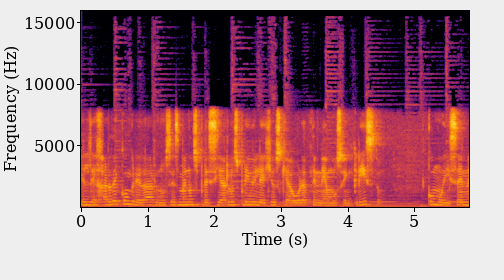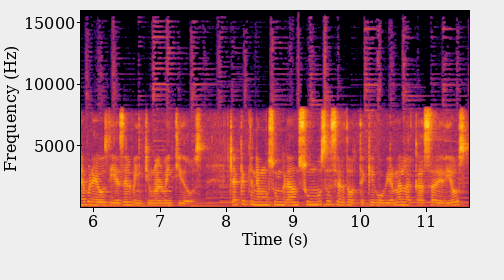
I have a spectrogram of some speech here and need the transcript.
el dejar de congregarnos es menospreciar los privilegios que ahora tenemos en Cristo. Como dice en Hebreos 10 del 21 al 22, ya que tenemos un gran sumo sacerdote que gobierna la casa de Dios,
